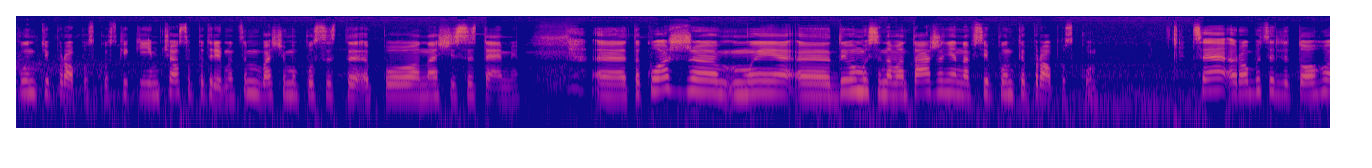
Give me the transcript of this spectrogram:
пункті пропуску, скільки їм часу потрібно. Це ми бачимо по по нашій системі. Також ми дивимося навантаження на всі пункти пропуску. Це робиться для того,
